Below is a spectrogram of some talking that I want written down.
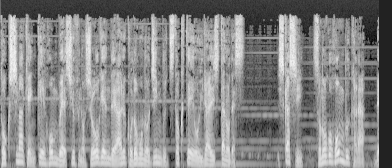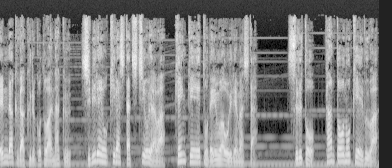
徳島県警本部へ主婦の証言である子供の人物特定を依頼したのです。しかし、その後本部から連絡が来ることはなく、痺れを切らした父親は、県警へと電話を入れました。すると、担当の警部は、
